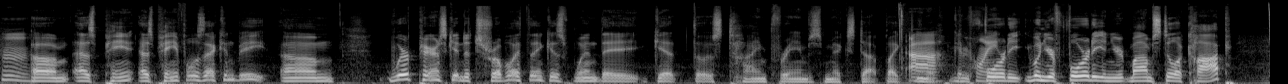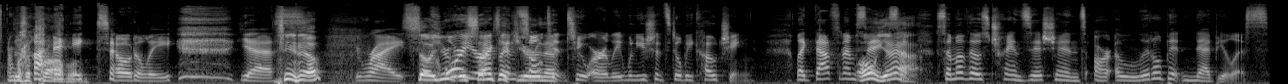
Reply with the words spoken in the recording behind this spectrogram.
Hmm. Um, as pain as painful as that can be. Um, where parents get into trouble, I think, is when they get those time frames mixed up. Like ah, you know, you're point. forty when you're forty and your mom's still a cop. There's right, a problem. Totally. Yes. You know. Right. So you're, or you're a consultant you're that, too early when you should still be coaching. Like that's what I'm oh, saying. Oh, yeah. So, some of those transitions are a little bit nebulous.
